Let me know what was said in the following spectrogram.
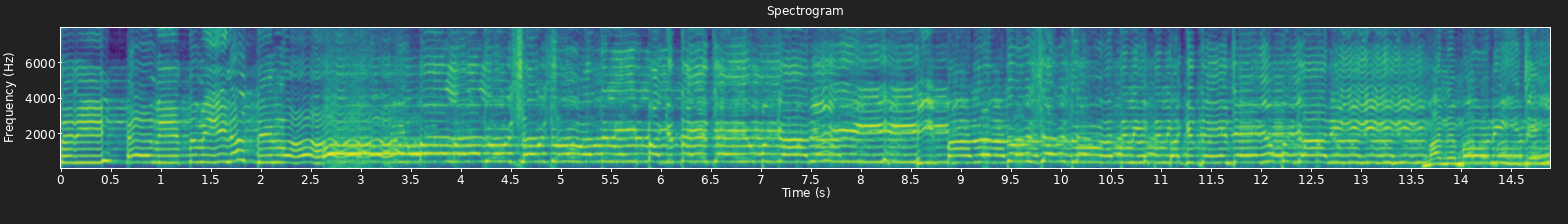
ਰਵਿਦਾਸ ਭਗਤ ਦੀ ਐਵੇਂ ਦਮੀਨ ਤਿਲਾ। ਪੀਪਾ ਲੱਡੂ ਸ਼ਬਦੂ ਅਦਲੀ ਭਗਤੇ ਜੈ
